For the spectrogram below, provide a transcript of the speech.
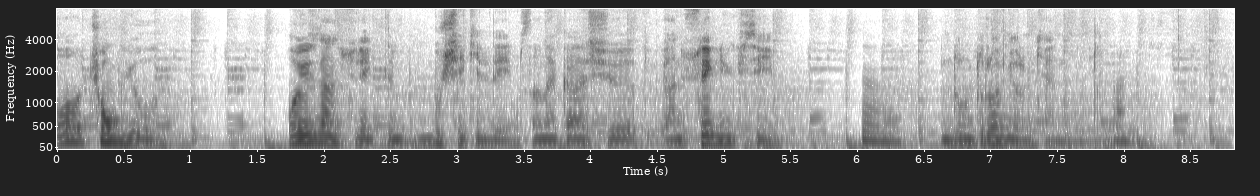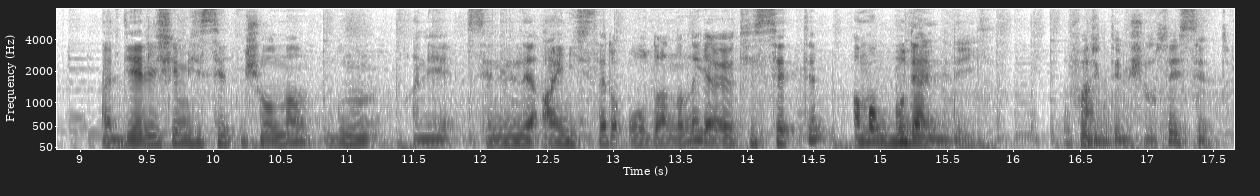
O çok yoğun. O yüzden sürekli bu şekildeyim. Sana karşı yani sürekli yükseğim. Durduramıyorum kendimi. Ha, diğer ilişkimi hissetmiş olmam bunun hani seninle aynı hisler olduğu anlamına gelmiyor. Evet hissettim ama bu denli değil. Ufacık da bir şey olsa hissettim.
